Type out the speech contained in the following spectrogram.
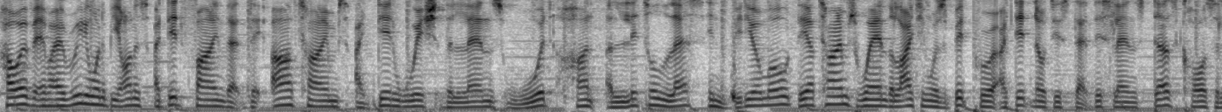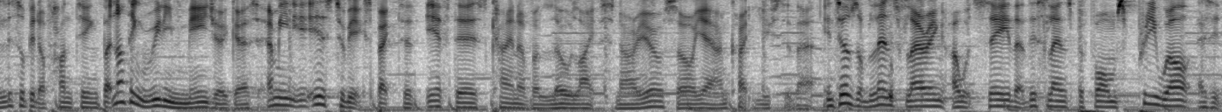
However, if I really want to be honest, I did find that there are times I did wish the lens would hunt a little less in video mode. There are times when the lighting was a bit poor, I did notice that this lens does cause a little bit of hunting, but nothing really major I guess. I mean, it is to be expected if there's kind of a low light scenario, so yeah, I'm quite used to that. In terms of lens flaring, I would say that this lens performs pretty well as it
